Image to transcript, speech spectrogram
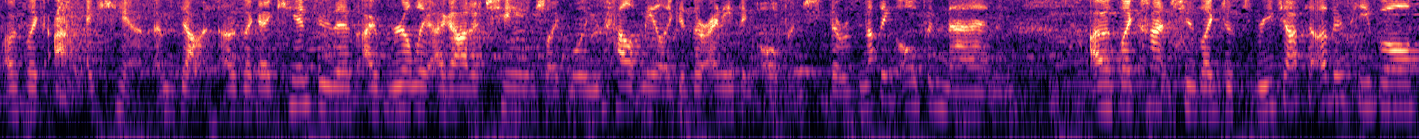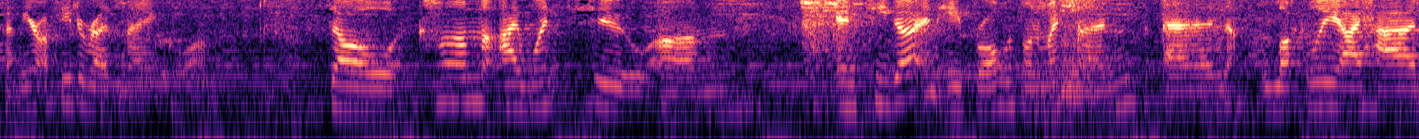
I was like, I, I can't. I'm done. I was like, I can't do this. I really, I gotta change. Like, will you help me? Like, is there anything open? She, there was nothing open then. I was like, kind she's like, just reach out to other people. Send me your updated resume. Cool. So come, I went to. Um, Antigua in April with one of my friends, and luckily I had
